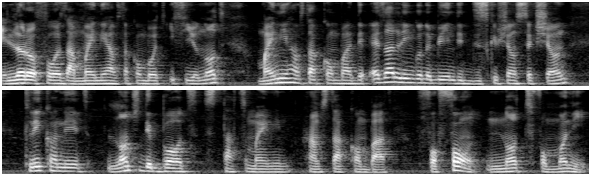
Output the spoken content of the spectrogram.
a lot of us are mining hamster kombat if you're not mining hamster kombat the other link going to be in the description section. Click on it launch the bot start mining hamster kombat for fun not for money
